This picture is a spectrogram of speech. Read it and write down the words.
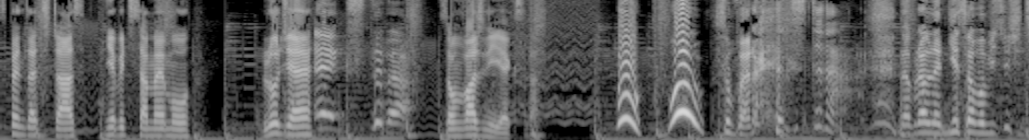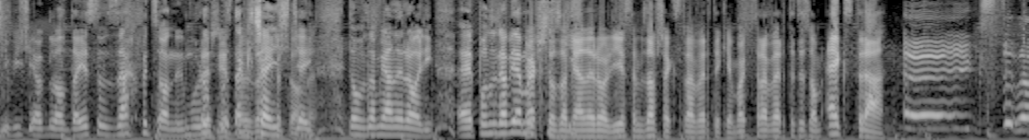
spędzać czas, nie być samemu. Ludzie Ekstra! są ważni i ekstra. Super. Ekstra. Naprawdę niesamowicie się ciebie się ogląda. Jestem zachwycony. Róbmy tak częściej tą zamianę roli. E, pozdrawiamy Jak to zamiany roli? Jestem zawsze ekstrawertykiem, bo ekstrawertycy są ekstra. Ekstra!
